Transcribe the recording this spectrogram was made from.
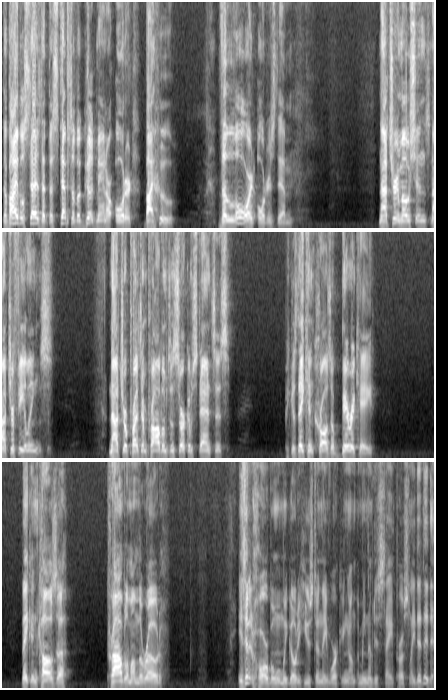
The Bible says that the steps of a good man are ordered by who? The Lord orders them. Not your emotions, not your feelings, not your present problems and circumstances, because they can cause a barricade. They can cause a problem on the road. Isn't it horrible when we go to Houston, they're working on, I mean, I'm just saying personally, isn't it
